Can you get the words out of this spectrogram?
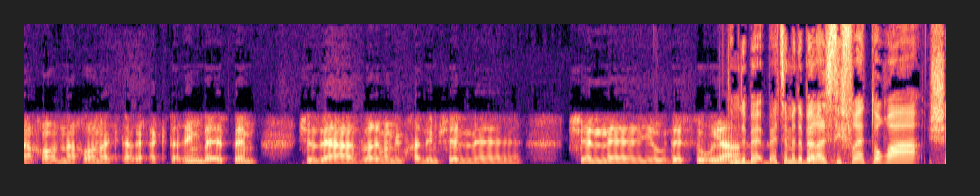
נכון, נכון. הכתר, הכתרים בעצם, שזה הדברים המיוחדים של, של יהודי סוריה. אתה מדבר, בעצם מדבר זה... על ספרי תורה ש,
